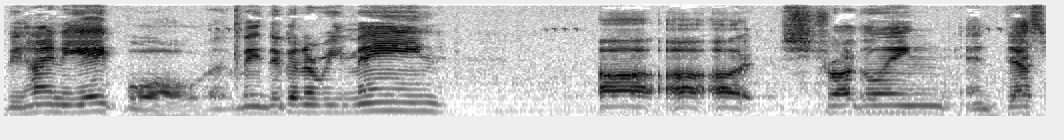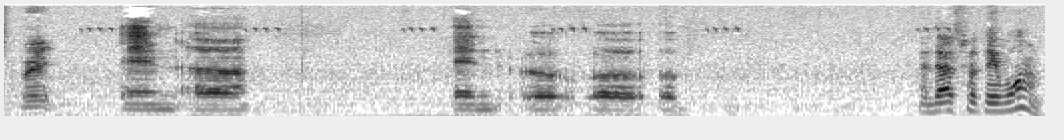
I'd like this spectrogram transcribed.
behind the eight ball. I mean, they're going to remain uh, uh, uh, struggling and desperate and uh, and uh, uh, uh, And that's what they want.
